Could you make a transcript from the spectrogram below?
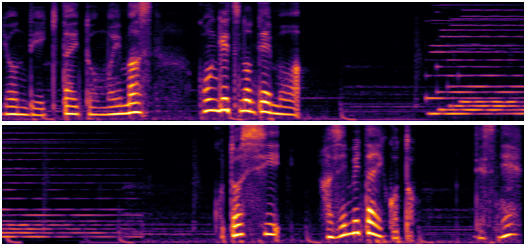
読んでいきたいと思います。今月のテーマは、今年始めたいことですね。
